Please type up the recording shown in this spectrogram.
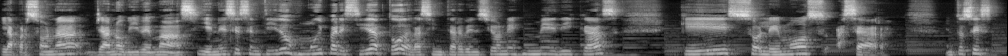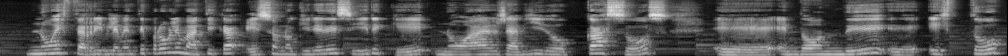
la persona ya no vive más. Y en ese sentido es muy parecida a todas las intervenciones médicas que solemos hacer. Entonces, no es terriblemente problemática, eso no quiere decir que no haya habido casos eh, en donde eh, esto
